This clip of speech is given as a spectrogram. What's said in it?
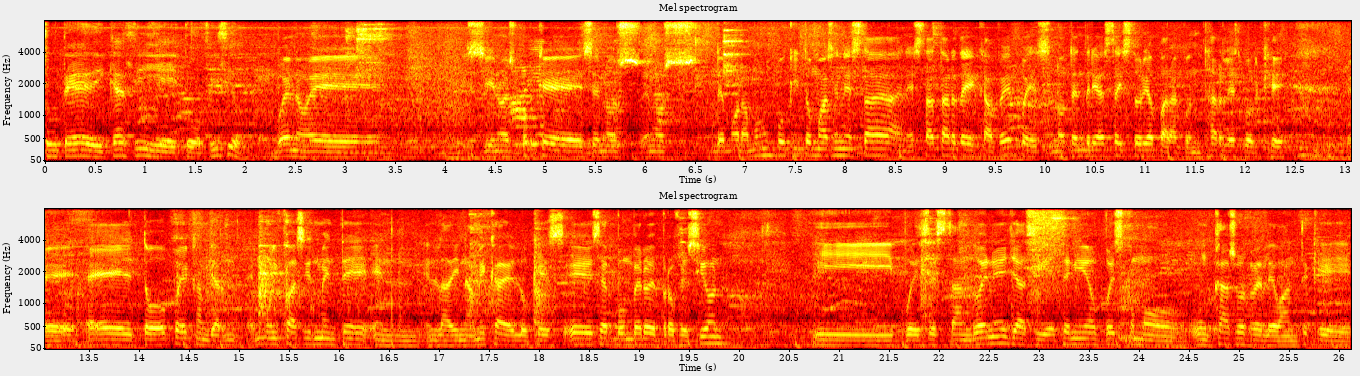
tú te dedicas y eh, tu oficio? Bueno, eh, si no es porque se nos, nos demoramos un poquito más en esta, en esta tarde de café, pues no tendría esta historia para contarles porque eh, todo puede cambiar muy fácilmente en, en la dinámica de lo que es ser bombero de profesión y pues estando en ella sí he tenido pues como un caso relevante que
